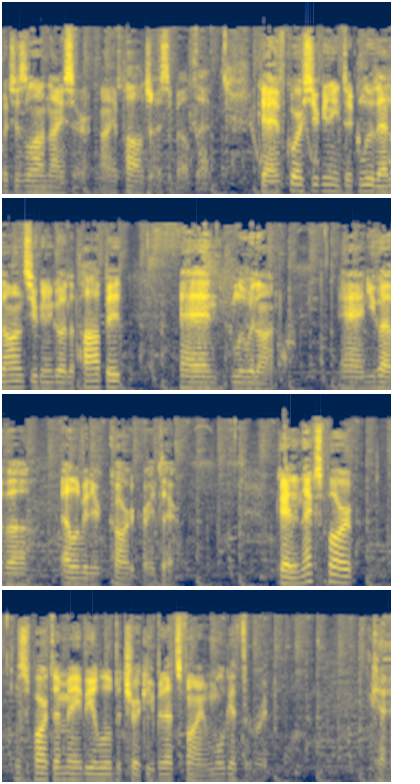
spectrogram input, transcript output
which is a lot nicer. I apologize about that. Okay, of course you're going to need to glue that on, so you're going to go to pop it and glue it on. And you have a elevator cart right there. Okay, the next part is a part that may be a little bit tricky, but that's fine. We'll get through it. Okay,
